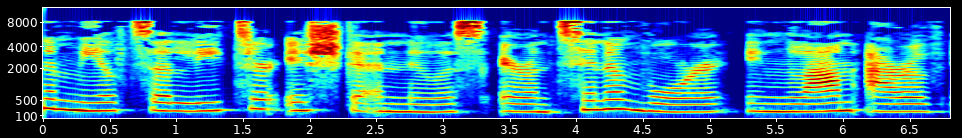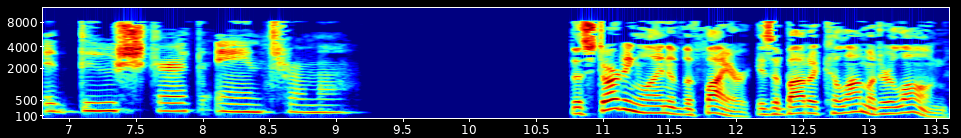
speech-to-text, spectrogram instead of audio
na mílte lítir uisce anuas ar an tine mhór i Arab i. The starting line of the fire is about a kilometer long.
